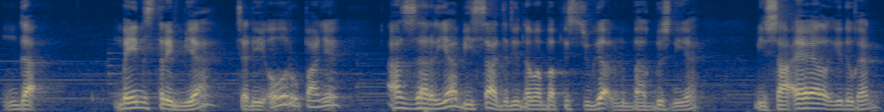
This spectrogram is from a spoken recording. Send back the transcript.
enggak mainstream ya. Jadi oh rupanya Azaria bisa jadi nama baptis juga lebih bagus nih ya. Misael gitu kan.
